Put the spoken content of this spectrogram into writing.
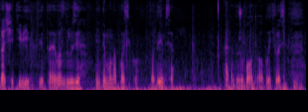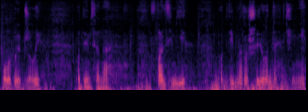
Дачі ТВ вітаю вас, друзі. Йдемо на пасіку, подивимося. Е, Дуже багато облетілось молодої бджоли. Подивимося на стан сім'ї. Потрібно розширювати чи ні.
